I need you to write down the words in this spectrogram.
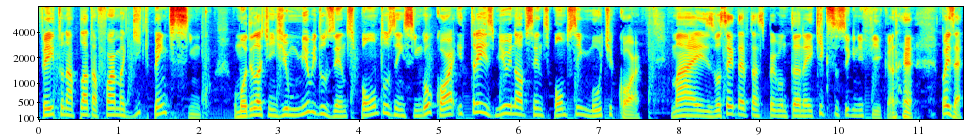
feito na plataforma Geekbench 5. O modelo atingiu 1.200 pontos em single core e 3.900 pontos em multicore. Mas você deve estar se perguntando aí o que isso significa, né? Pois é,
